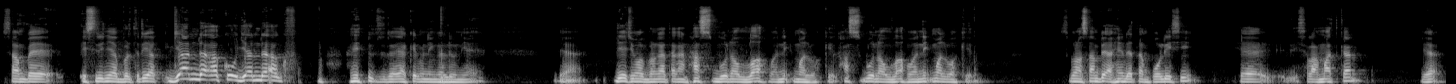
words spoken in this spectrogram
Sampai istrinya berteriak, "Janda aku, janda aku." Sudah yakin meninggal dunia ya. Ya, dia cuma mengatakan hasbunallah wa ni'mal wakil. Hasbunallah wa ni'mal wakil. Sebelum sampai akhirnya datang polisi, dia diselamatkan ya.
